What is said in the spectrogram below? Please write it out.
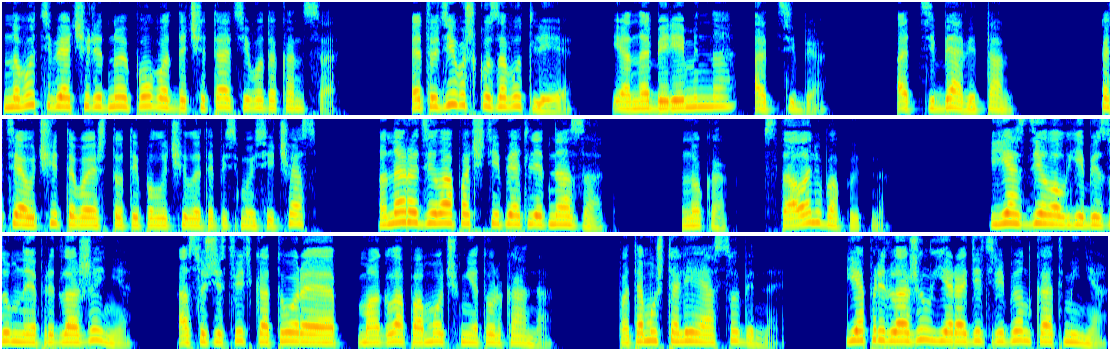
но вот тебе очередной повод дочитать его до конца. Эту девушку зовут Лея, и она беременна от тебя. От тебя, Витан. Хотя, учитывая, что ты получил это письмо сейчас, она родила почти пять лет назад. Но как, стало любопытно? Я сделал ей безумное предложение, осуществить которое могла помочь мне только она. Потому что Лея особенная. Я предложил ей родить ребенка от меня.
